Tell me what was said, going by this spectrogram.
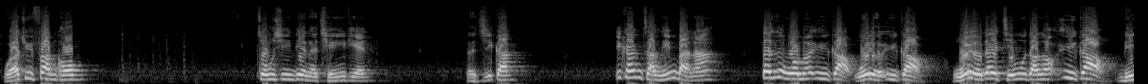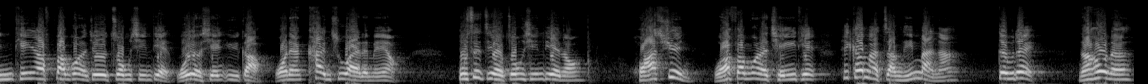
我要去放空中心店的前一天的基钢，一看涨停板啊，但是我有没有预告？我有预告。我有在节目当中预告，明天要放空的就是中心店。我有先预告，我俩看出来了没有？不是只有中心店哦，华讯我要放空的前一天，嘿，干嘛涨停板啊？对不对？然后呢，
